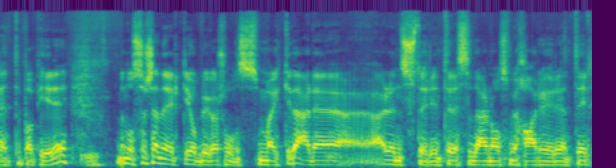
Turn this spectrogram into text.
rentepapirer. Mm. Men også generelt i obligasjonsmarkedet. Er det, er det en større interesse der nå som vi har høyere renter?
